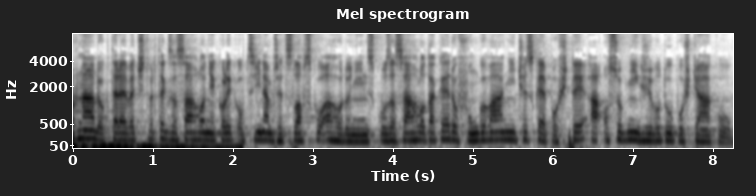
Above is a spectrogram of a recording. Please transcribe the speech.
Tornádo, které ve čtvrtek zasáhlo několik obcí na Břeclavsku a Hodonínsku, zasáhlo také do fungování České pošty a osobních životů pošťáků.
